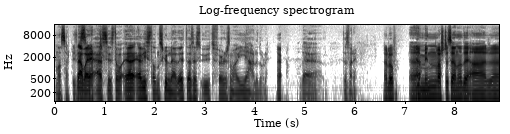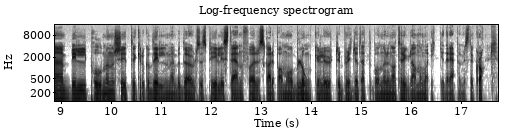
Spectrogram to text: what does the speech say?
Han er Så jeg, bare, jeg, det var, jeg, jeg visste at den skulle ned dit. Jeg syns utførelsen var jævlig dårlig. Ja. Det, dessverre. Det er lov. Eh, Ja. Min verste scene det er eh, Bill Pullman skyter krokodillen med bedøvelsespil istedenfor skarpammo blunker lurt til Bridget etterpå når hun har trygla han om å ikke drepe Mr. Croc.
